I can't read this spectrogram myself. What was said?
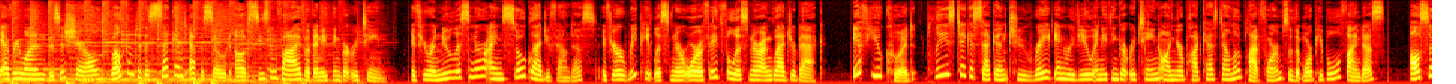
everyone, this is Cheryl. Welcome to the second episode of season 5 of Anything But Routine. If you're a new listener, I am so glad you found us. If you're a repeat listener or a faithful listener, I'm glad you're back. If you could, please take a second to rate and review Anything But Routine on your podcast download platform so that more people will find us. Also,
